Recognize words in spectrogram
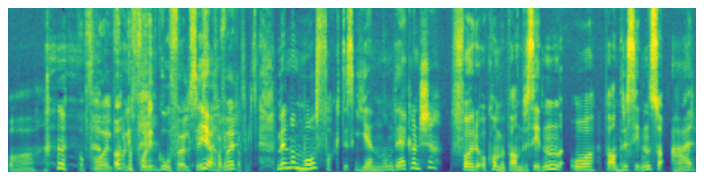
Og Og få, få litt, få litt godfølelse Ja, for istedenfor. den. Men man må faktisk gjennom det, kanskje, for å komme på andre siden. Og på andre siden så er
